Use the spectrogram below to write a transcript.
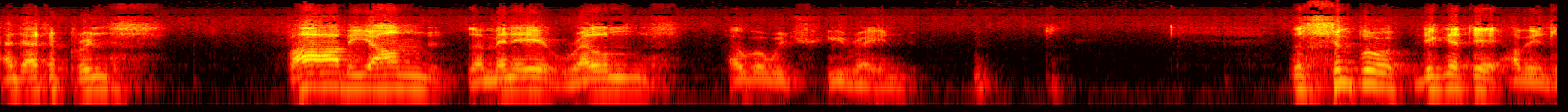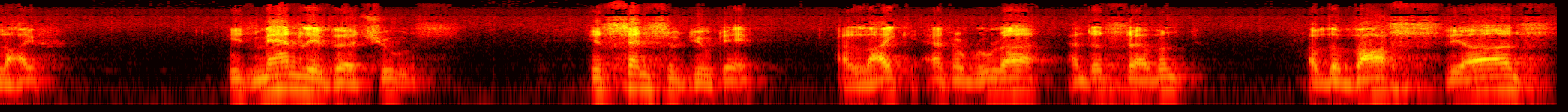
and as a prince far beyond the many realms over which he reigned. The simple dignity of his life, his manly virtues, his sense of duty, alike as a ruler and a servant of the vast spheres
